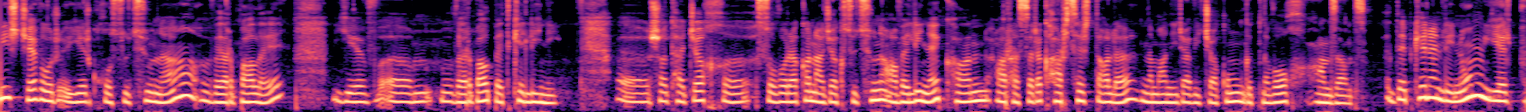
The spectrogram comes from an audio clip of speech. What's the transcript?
միշտ չէ որ երկխոսությունը վերբալ է եւ վերբալ պետք է լինի շատ հաճախ սովորական աջակցությունը ավելին է, քան առհասարակ հարցեր տալը նման իրավիճակում գտնվող անձանց։ Դեպքեր են լինում, երբ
